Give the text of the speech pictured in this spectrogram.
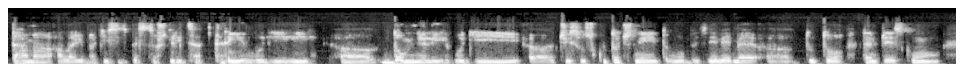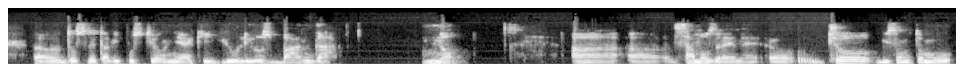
tá má ale iba 1543 ľudí, uh, domnelých ľudí, uh, či sú skutoční, to vôbec nevieme. Uh, tuto ten prieskum uh, do sveta vypustil nejaký Julius Banda. No, a, a samozrejme, čo by som tomu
